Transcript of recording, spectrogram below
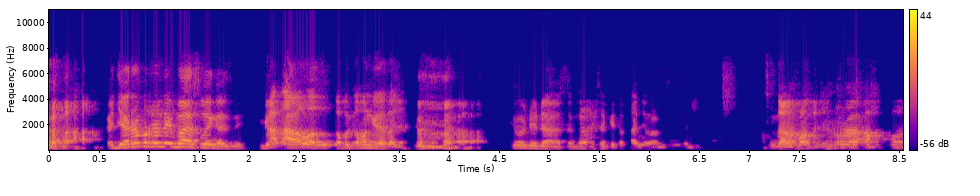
eh, Jara pernah naik Baswe nggak sih? Gak tahu aku kapan-kapan kita tanya. Coba dia datang, nggak bisa kita tanya langsung tadi. Sebentar telepon tanya, Ra, apa?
